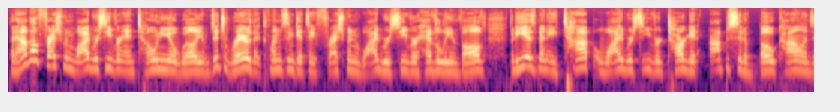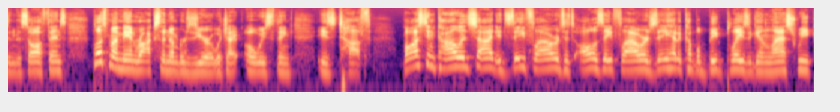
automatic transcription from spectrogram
But how about freshman wide receiver Antonio Williams? It's rare that Clemson gets a freshman wide receiver heavily involved, but he has been a top wide receiver target opposite of Beaux Collins in this offense. Plus, my man rocks the number zero, which I always think is tough. Boston College side, it's Zay Flowers. It's all Zay Flowers. Zay had a couple big plays again last week.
